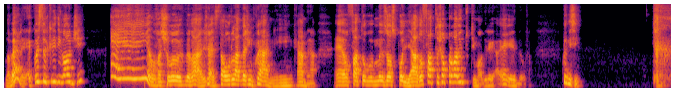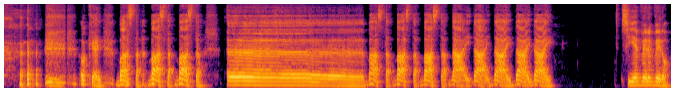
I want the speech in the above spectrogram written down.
va bene. E questo il critico oggi? E io faccio quello che mi pare, cioè, sto urlando da 5 anni in camera eh, ho fatto, mi sono spogliato, ho fatto, ci ho provato in tutti i modi, raga, eh, devo fare? Quindi sì. ok, basta, basta, basta. Eh, basta, basta, basta, dai, dai, dai, dai, dai. Sì, è vero, è vero.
